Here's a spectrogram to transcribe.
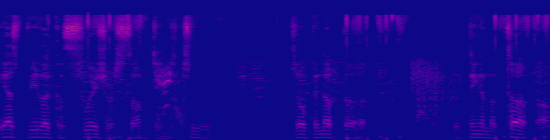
It has to be like a switch or something to to open up the the thing on the top. Um.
